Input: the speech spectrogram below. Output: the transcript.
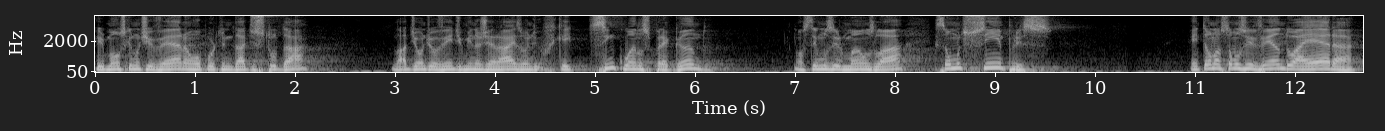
irmãos que não tiveram a oportunidade de estudar. Lá de onde eu venho, de Minas Gerais, onde eu fiquei cinco anos pregando, nós temos irmãos lá que são muito simples. Então nós estamos vivendo a era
